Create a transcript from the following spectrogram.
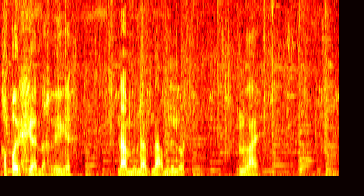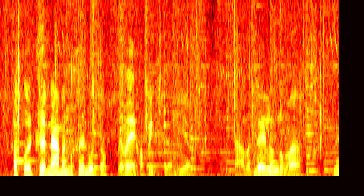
เขาเปิดเขื่อนนะหรือยังไงน้ำมันแบบน้ำมันไม่ลดมันอะไรเขาเปิดเคลื่อนหน้ามันไม่เคยลดดอก ไม่ไม่เขาปิดเขื่อนนี่เหรอน้ำมันเลยลดลงมา ไม่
